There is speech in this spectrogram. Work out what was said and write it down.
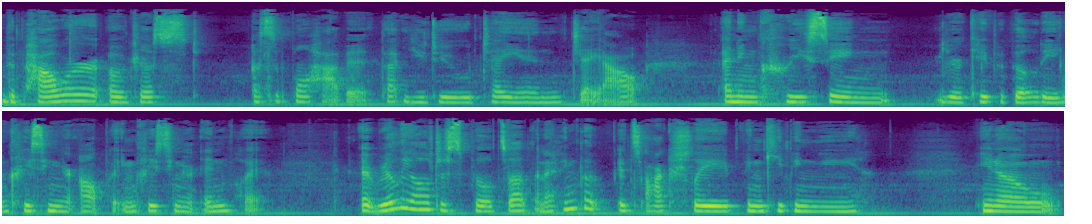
The power of just a simple habit that you do day in, day out, and increasing your capability, increasing your output, increasing your input. It really all just builds up. And I think that it's actually been keeping me you know,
